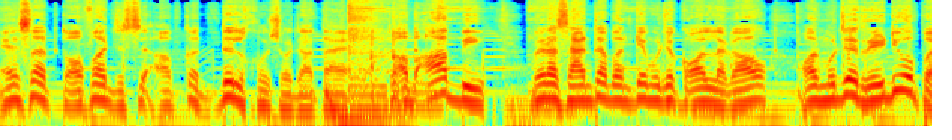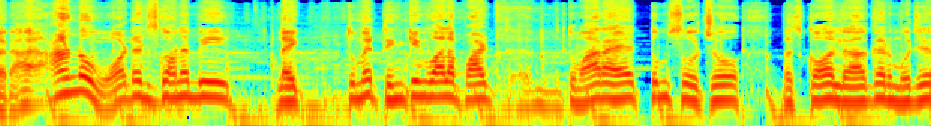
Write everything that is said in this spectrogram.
ऐसा तोहफा जिससे आपका दिल खुश हो जाता है। तो अब आप भी मेरा सैंटा बन के मुझे कॉल लगाओ और मुझे रेडियो पर I know what it's gonna be like तुम्हें थिंकिंग वाला पार्ट तुम्हारा है, तुम सोचो। बस कॉल लगाकर मुझे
